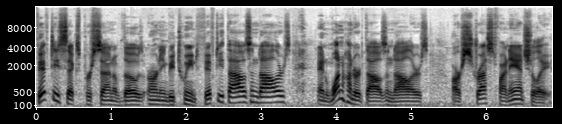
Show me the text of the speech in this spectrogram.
56% of those earning between $50,000 and $100,000 are stressed financially.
